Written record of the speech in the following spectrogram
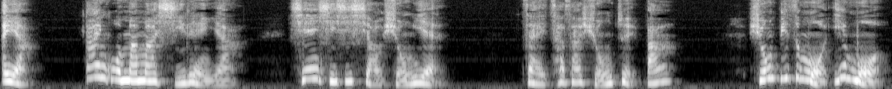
哎呀，答应过妈妈洗脸呀，先洗洗小熊眼，再擦擦熊嘴巴，熊鼻子抹一抹。”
